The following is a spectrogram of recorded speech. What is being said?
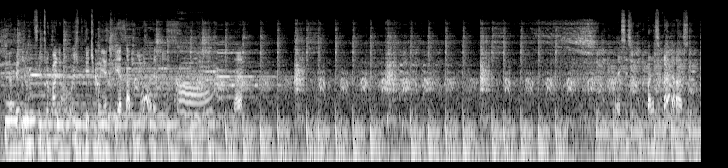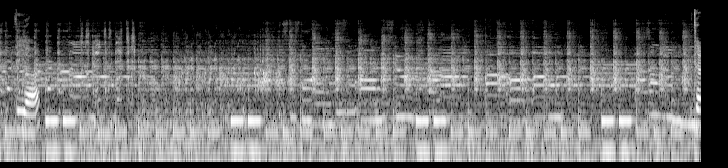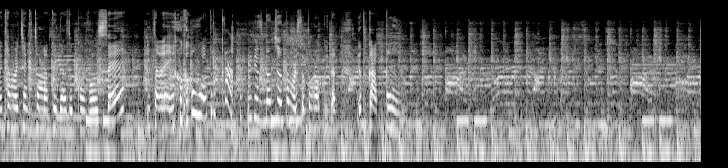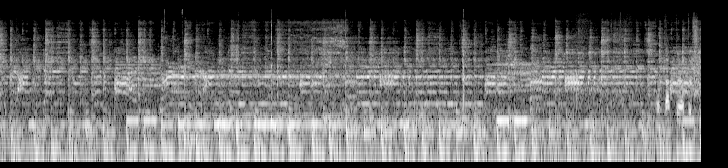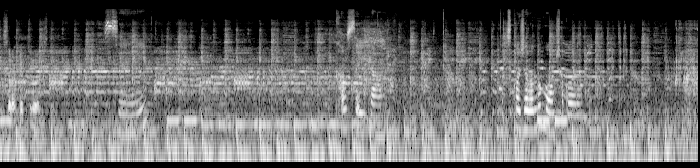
Ainda bem que eu não fui trabalhar hoje, porque de manhã devia estar pior aqui, Oh. né? Parece, parece caraço. Pior. Pior que a mãe tem que tomar cuidado com você e também com o outro carro. Porque não adianta amor só tomar cuidado e outro carro, pum. Tá tanto assim, será que é trânsito? alcei já. Tá descongelando um monte agora.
